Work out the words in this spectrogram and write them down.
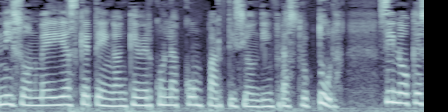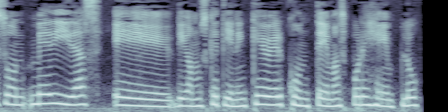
ni son medidas que tengan que ver con la compartición de infraestructura, sino que son medidas, eh, digamos, que tienen que ver con temas, por ejemplo,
